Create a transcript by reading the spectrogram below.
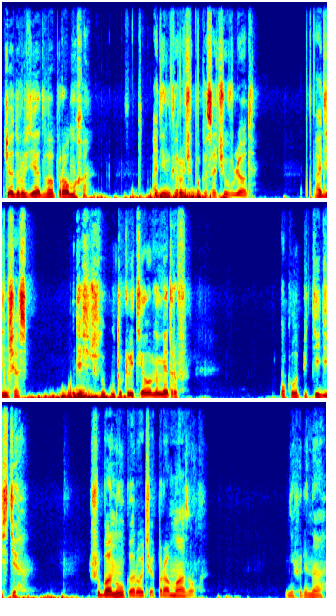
Че, друзья, два промаха. Один, короче, по косачу в лед. Один сейчас 10 штук уток летело, на метров около 50. Шибанул, короче, промазал. Ни хрена.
